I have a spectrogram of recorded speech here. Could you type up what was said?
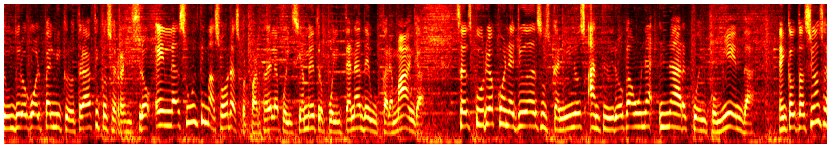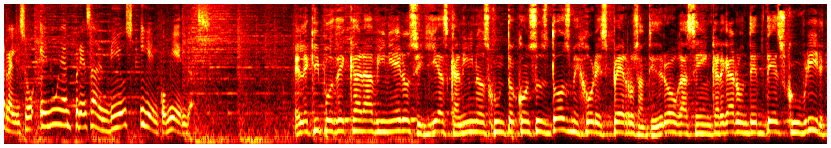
Un duro golpe al microtráfico se registró en las últimas horas por parte de la Policía Metropolitana de Bucaramanga. Se descubrió con ayuda de sus caninos antidroga una narcoencomienda. La incautación se realizó en una empresa de envíos y encomiendas. El equipo de carabineros y guías caninos junto con sus dos mejores perros antidrogas se encargaron de descubrir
